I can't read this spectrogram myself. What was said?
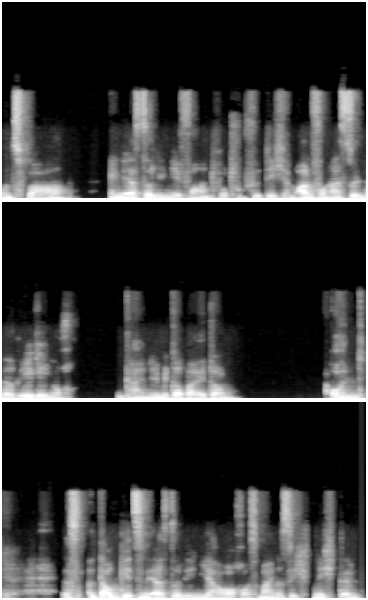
Und zwar in erster Linie Verantwortung für dich. Am Anfang hast du in der Regel noch keine Mitarbeiter. Und das, darum geht es in erster Linie auch aus meiner Sicht nicht. Denn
